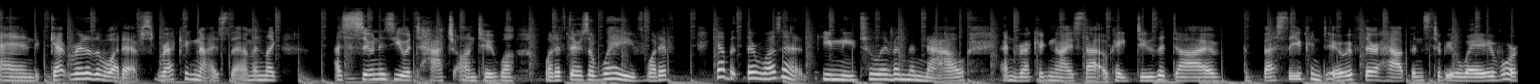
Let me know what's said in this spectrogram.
and get rid of the what ifs, recognize them. And like, as soon as you attach onto, well, what if there's a wave? What if, yeah, but there wasn't. You need to live in the now and recognize that, okay, do the dive the best that you can do. If there happens to be a wave or,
